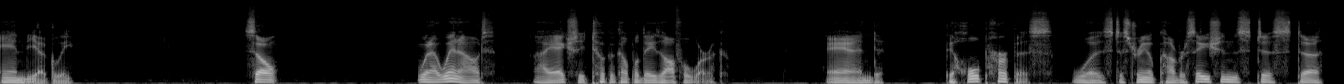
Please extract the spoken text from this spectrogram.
and the ugly. So, when I went out, I actually took a couple of days off of work. And the whole purpose was to string up conversations, just to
